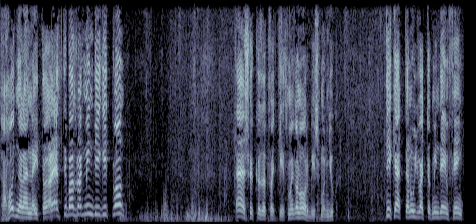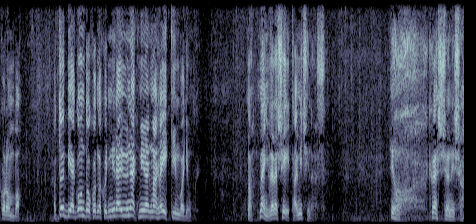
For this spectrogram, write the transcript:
Hát hogy ne lenne itt? A Eszti az meg mindig itt van. Elsők között vagy kész, meg a Norbi is mondjuk. Ti ketten úgy vagytok, mint én fénykoromba. A többiek gondolkodnak, hogy mire ülnek, mi meg már rég kim vagyunk. Na, menj vele, sétálj, mit csinálsz? Jó, question is a...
